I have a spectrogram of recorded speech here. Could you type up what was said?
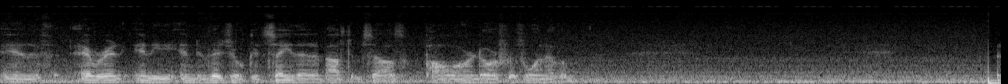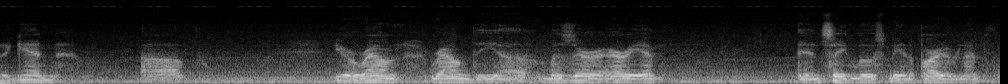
And if ever any individual could say that about themselves, Paul Orndorff was one of them. But again, uh, you're around around the uh, Missouri area and St. Louis being a part of it,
